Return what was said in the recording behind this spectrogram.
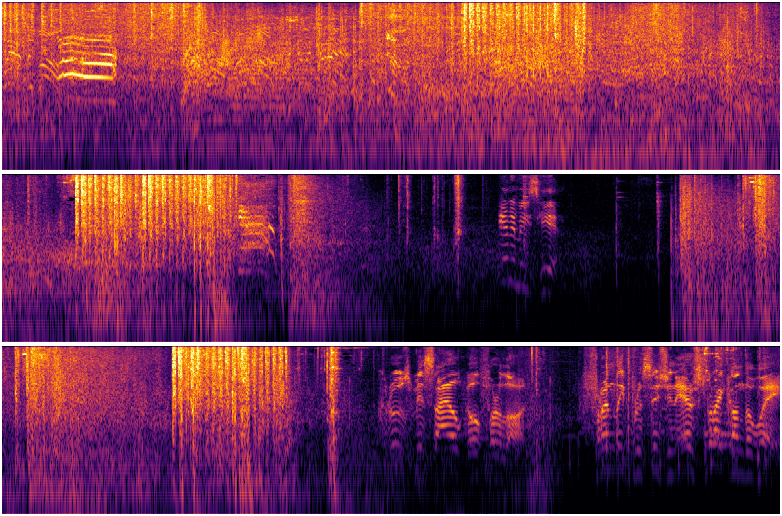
Clear them out! Enemies here! Cruise missile go for launch. Friendly precision airstrike on the way.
